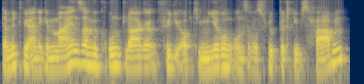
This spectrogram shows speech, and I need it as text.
damit wir eine gemeinsame Grundlage für die Optimierung unseres Flugbetriebs haben,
